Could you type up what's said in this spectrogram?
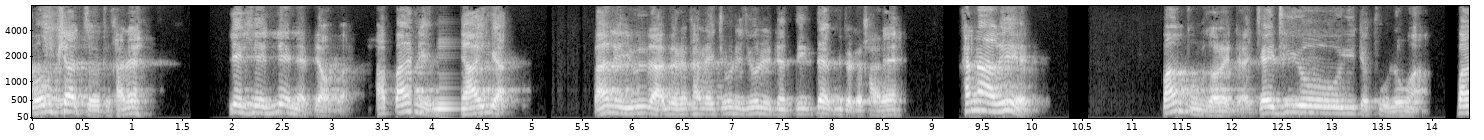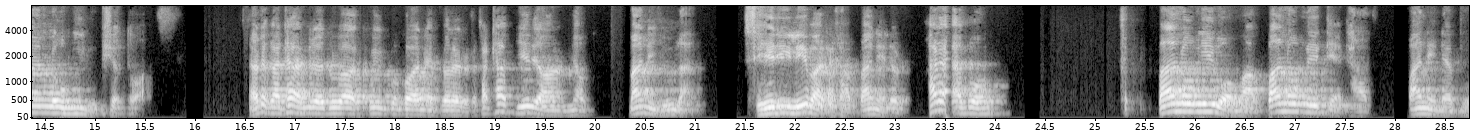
ကုန်ဖြတ်ဆိုတခါလဲလှစ်လှစ်လှစ်နဲ့ပြောက်သွားအပန်းနေအများကြီးကပန်းနေယူလာပြီးတော့တခါလဲကျိုးတွေကျိုးတွေနဲ့တည်တက်ပြီးတော့တခါလဲခဏလေး ပန်းပူသွားလိုက်တာကြိုက်ထီယိုကြီးတစ်ခုလုံးကပန်းလုံးကြီးလိုဖြစ်သွားနောက်တစ်ခါထပ်ပြီးတော့သူကခွေးကွာနဲ့ပြောလိုက်တော့တစ်ခါထပ်ပြေးတယ်အောင်မြောက်ပန်းနေယူလာဇေဒီလေးပါတစ်ခါပန်းနေလို့ဟာတဲ့အကုန်ပန်းလုံးကြီးပေါ်မှာပန်းလုံးလေးတင်ထားပန်းနေနဲ့ပူ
